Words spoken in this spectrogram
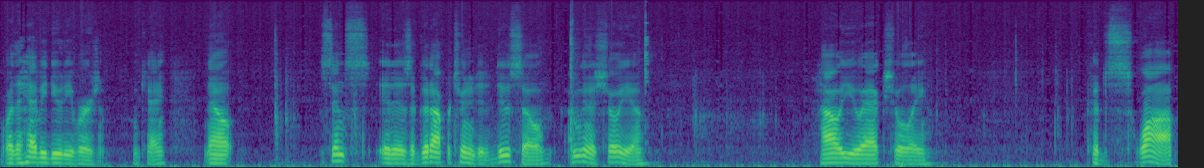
or the heavy duty version. Okay. Now, since it is a good opportunity to do so, I'm going to show you how you actually could swap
